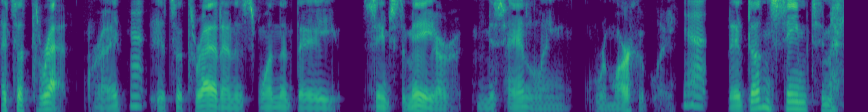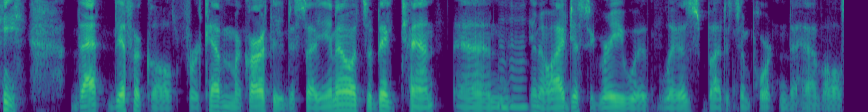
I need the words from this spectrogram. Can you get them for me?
it's a threat, right? Yeah. It's a threat, and it's one that they, seems to me, are mishandling remarkably. Yeah. It doesn't seem to me that difficult for Kevin McCarthy to say, you know, it's a big tent, and mm-hmm. you know, I disagree with Liz, but it's important to have all,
